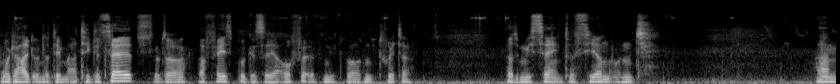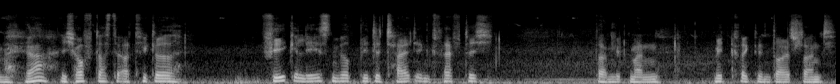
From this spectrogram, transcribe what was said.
oder halt unter dem Artikel selbst oder auf Facebook ist er ja auch veröffentlicht worden, Twitter. Würde mich sehr interessieren und ähm, ja, ich hoffe, dass der Artikel viel gelesen wird. Bitte teilt ihn kräftig, damit man mitkriegt in Deutschland,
